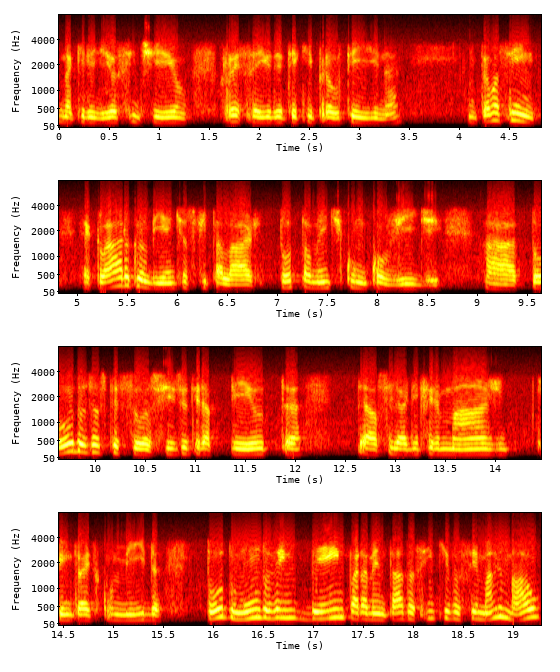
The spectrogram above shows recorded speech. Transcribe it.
naquele dia, eu senti o receio de ter que ir para UTI, né? Então, assim, é claro que o ambiente hospitalar, totalmente com Covid, a todas as pessoas, fisioterapeuta, auxiliar de enfermagem, quem traz comida, todo mundo vem bem paramentado assim que você mal mal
